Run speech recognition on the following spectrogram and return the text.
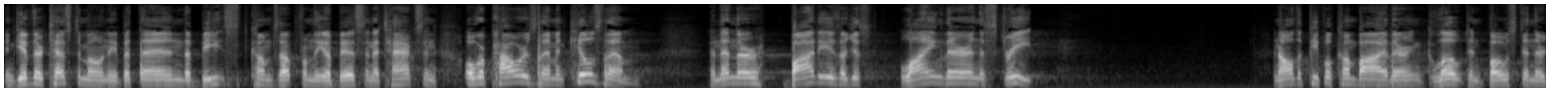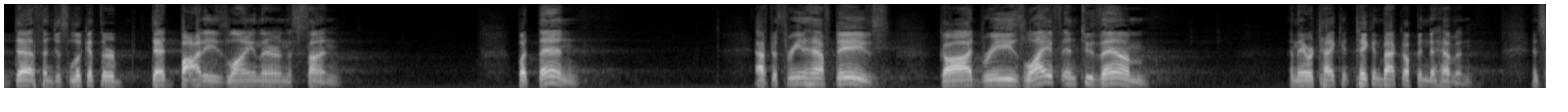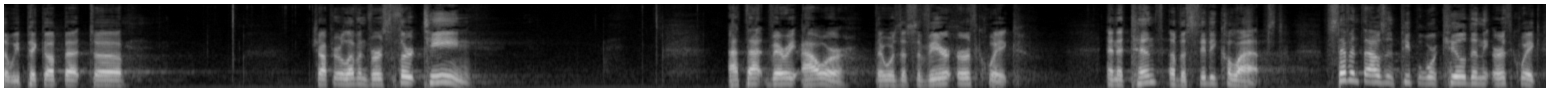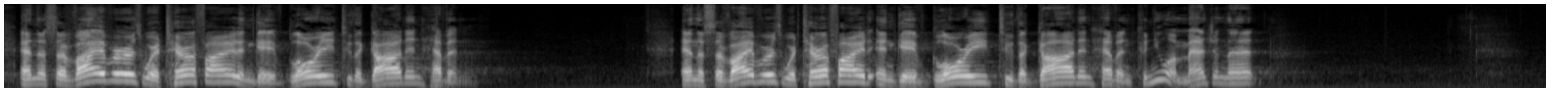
and give their testimony, but then the beast comes up from the abyss and attacks and overpowers them and kills them. And then their bodies are just lying there in the street. And all the people come by there and gloat and boast in their death and just look at their dead bodies lying there in the sun. But then, after three and a half days, God breathes life into them, and they were taken, taken back up into heaven. And so we pick up at uh, chapter 11, verse 13. At that very hour, there was a severe earthquake, and a tenth of the city collapsed. 7,000 people were killed in the earthquake, and the survivors were terrified and gave glory to the God in heaven. And the survivors were terrified and gave glory to the God in heaven. Can you imagine that?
